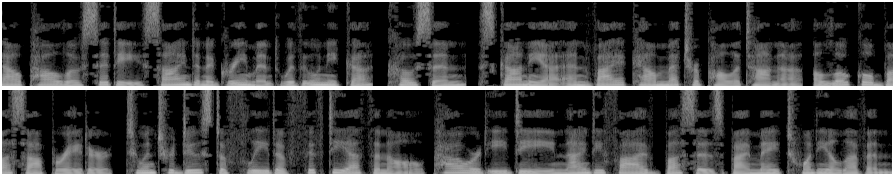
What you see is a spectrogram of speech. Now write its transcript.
São Paulo City signed an agreement with Unica, Cosan, Scania and Viação Metropolitana, a local bus operator, to introduce a fleet of 50 ethanol-powered ED95 5 buses by May 2011.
